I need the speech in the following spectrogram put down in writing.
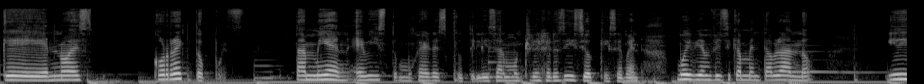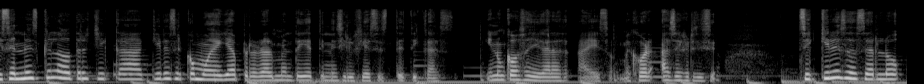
que no es correcto, pues. También he visto mujeres que utilizan mucho el ejercicio, que se ven muy bien físicamente hablando, y dicen es que la otra chica quiere ser como ella, pero realmente ella tiene cirugías estéticas y nunca vas a llegar a, eso. Mejor haz ejercicio. Si quieres hacerlo,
